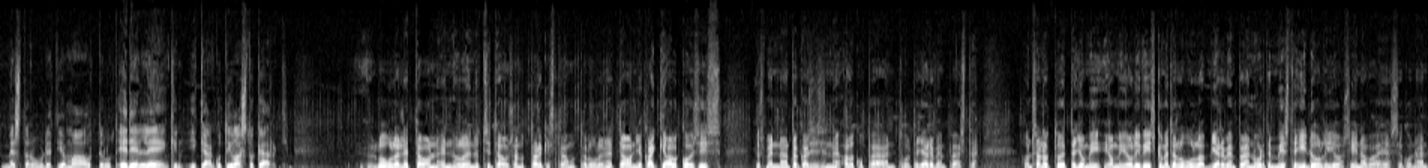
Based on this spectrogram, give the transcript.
mestaruudet ja maaottelut edelleenkin ikään kuin tilastokärki? Luulen, että on. En ole nyt sitä osannut tarkistaa, mutta luulen, että on. Ja kaikki alkoi siis, jos mennään takaisin sinne alkupäähän tuolta Järvenpäästä, on sanottu, että Jomi, Jomi oli 50-luvulla Järvenpään nuorten miesten idoli jo siinä vaiheessa, kun hän,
